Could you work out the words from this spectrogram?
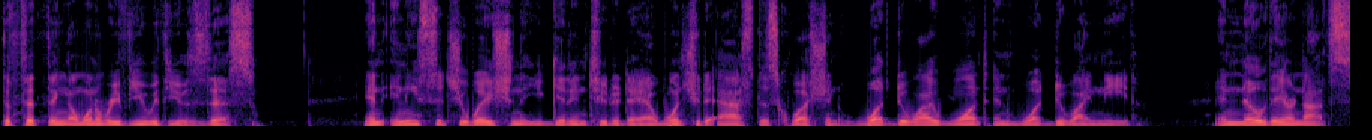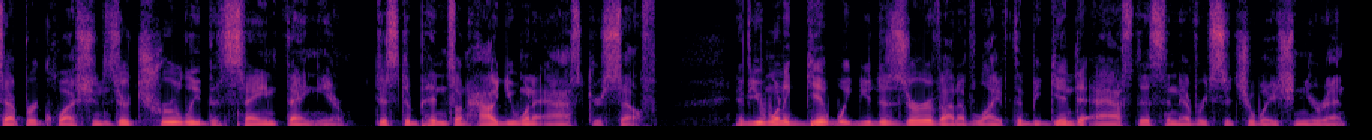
The fifth thing I want to review with you is this in any situation that you get into today, I want you to ask this question What do I want and what do I need? And no, they are not separate questions. They're truly the same thing here. Just depends on how you want to ask yourself. If you want to get what you deserve out of life, then begin to ask this in every situation you're in.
